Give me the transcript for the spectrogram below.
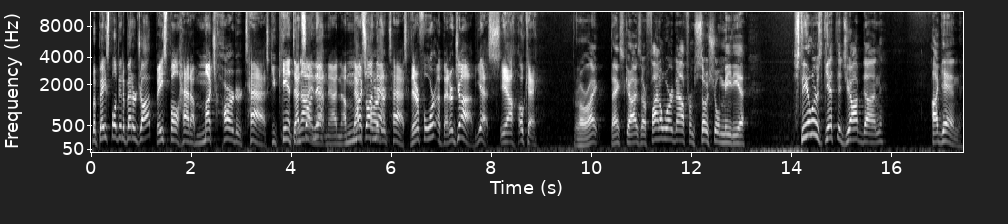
but baseball did a better job. Baseball had a much harder task. You can't deny That's on that, them. Madden. A That's much on harder them. task. Therefore, a better job. Yes. Yeah, okay. All right. Thanks, guys. Our final word now from social media. Steelers get the job done again,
